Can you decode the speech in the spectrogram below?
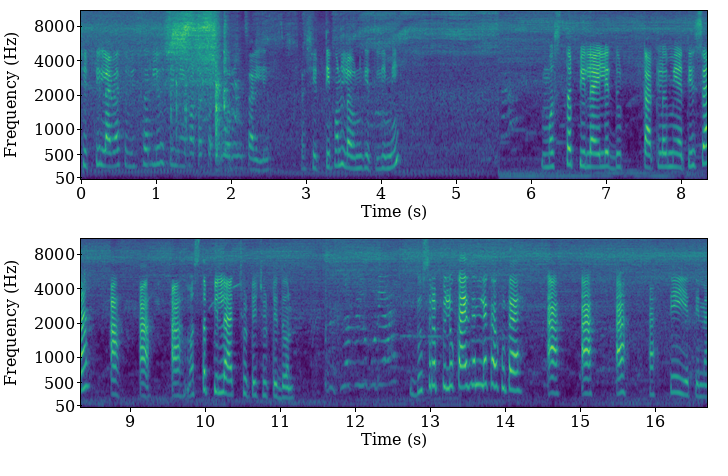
शिट्टी लावायचं विसरली होती मी आता वरून चालली. शिट्टी पण लावून घेतली मी. मस्त पिलायले दूध टाकलं मी अतिसा आ आ आ मस्त पिला छोटे छोटे दोन. दुसरं पिलू काय झालं का कुठं आहे? आ आ आ आ ते येते ना.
